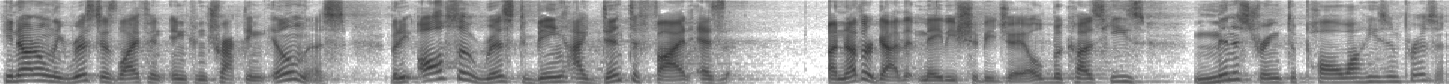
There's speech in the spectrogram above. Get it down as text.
He not only risked his life in, in contracting illness, but he also risked being identified as another guy that maybe should be jailed because he's ministering to Paul while he's in prison.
